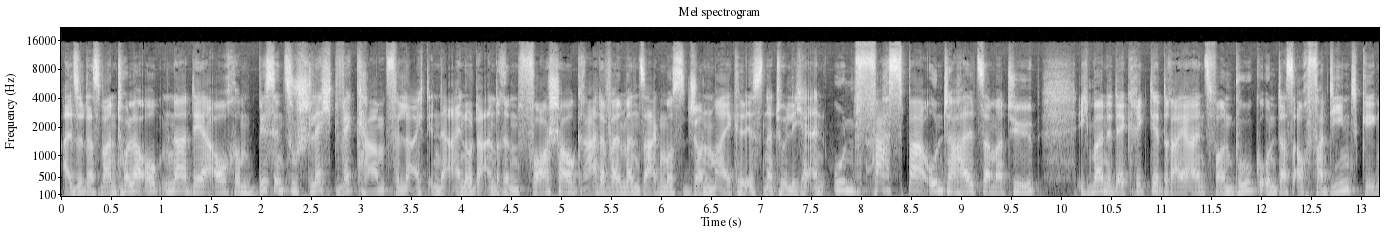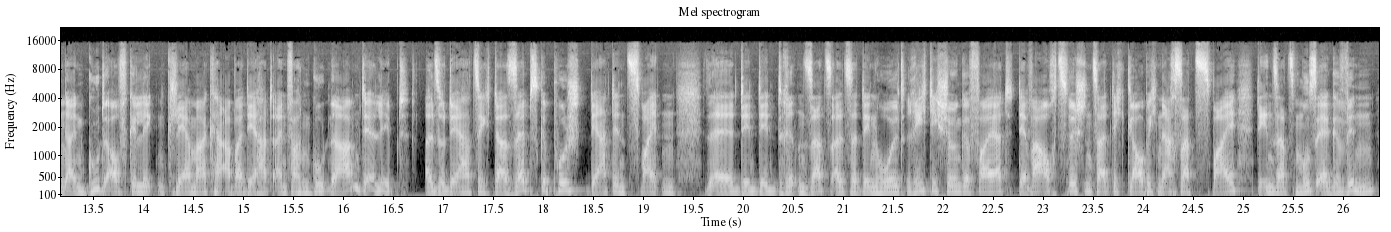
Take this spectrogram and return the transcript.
Also das war ein toller Opener, der auch ein bisschen zu schlecht wegkam vielleicht in der einen oder anderen Vorschau, gerade weil man sagen muss, John Michael ist natürlich ein unfassbar unterhaltsamer Typ. Ich meine, der kriegt hier 3-1 von Bug und das auch verdient gegen einen gut auf aufgelegten Klärmarker, aber der hat einfach einen guten Abend erlebt. Also der hat sich da selbst gepusht, der hat den zweiten, äh, den, den dritten Satz, als er den holt, richtig schön gefeiert. Der war auch zwischenzeitlich, glaube ich, nach Satz 2, den Satz muss er gewinnen.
